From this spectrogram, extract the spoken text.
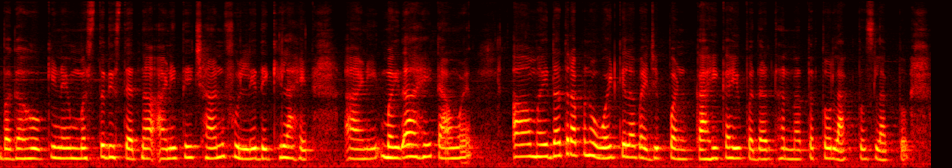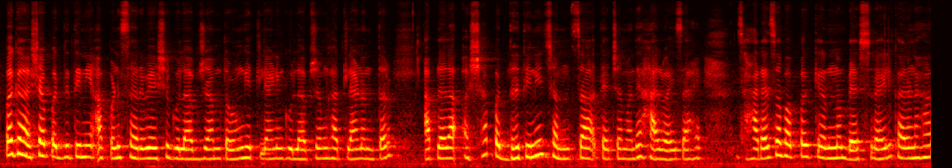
बघा हो की नाही मस्त दिसतात ना? आणि ते छान फुलले देखील आहेत. आणि मैदा आहे त्यामुळे मैदा तर आपण अवॉइड केला पाहिजे पण काही काही पदार्थांना तर तो लागतोच लागतो. बघा अशा पद्धतीने आपण सर्व असे गुलाबजाम तळून घेतले आणि गुलाबजाम घातल्यानंतर आपल्याला अशा पद्धतीने चमचा त्याच्यामध्ये हलवायचा आहे. झाऱ्याचा वापर करणं बेस्ट राहील कारण हा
